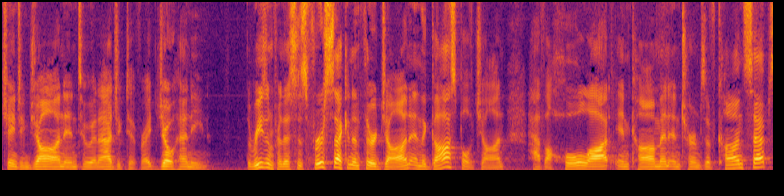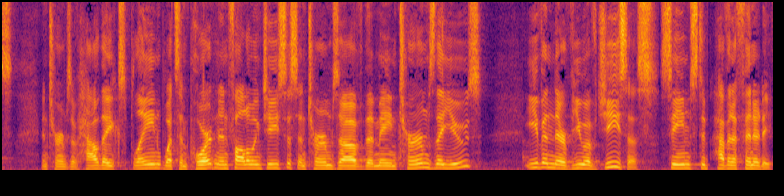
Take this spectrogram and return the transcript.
changing John into an adjective, right? Johannine. The reason for this is 1st, 2nd, and 3rd John and the Gospel of John have a whole lot in common in terms of concepts, in terms of how they explain what's important in following Jesus, in terms of the main terms they use. Even their view of Jesus seems to have an affinity,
